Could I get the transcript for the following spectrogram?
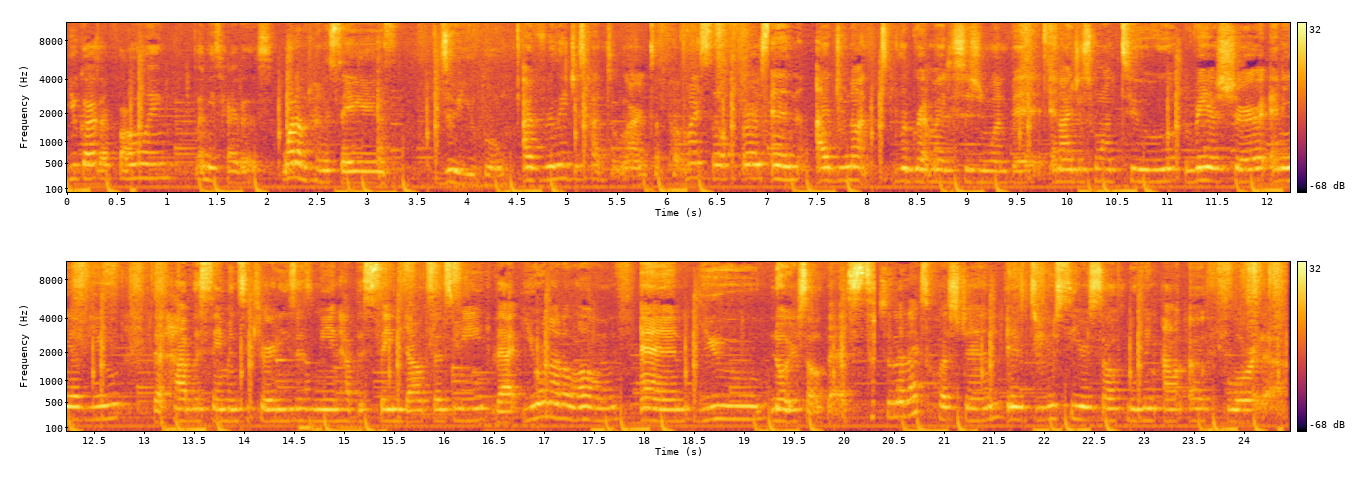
you guys are following. Let me try this. What I'm trying to say is do you boo? I've really just had to learn to put myself first and i do not regret my decision one bit and i just want to reassure any of you that have the same insecurities as me and have the same doubts as me that you are not alone and you know yourself best. So the next question is do you see yourself moving out of florida?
